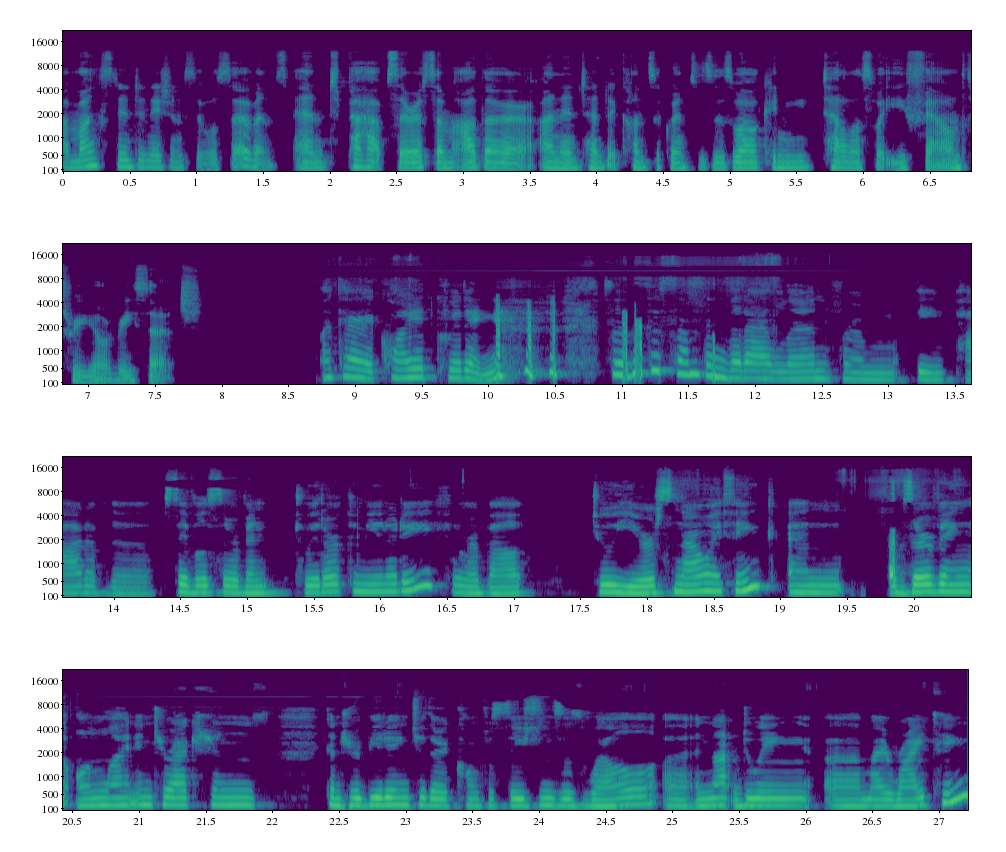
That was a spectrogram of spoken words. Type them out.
amongst Indonesian civil servants, and perhaps there are some other unintended consequences as well. Can you tell us what you found through your research? Okay, quiet quitting. so this is something that I learned from being part of the civil servant Twitter community for about two years now, I think, and observing online interactions, contributing to their conversations as well, uh, and not doing uh, my writing.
